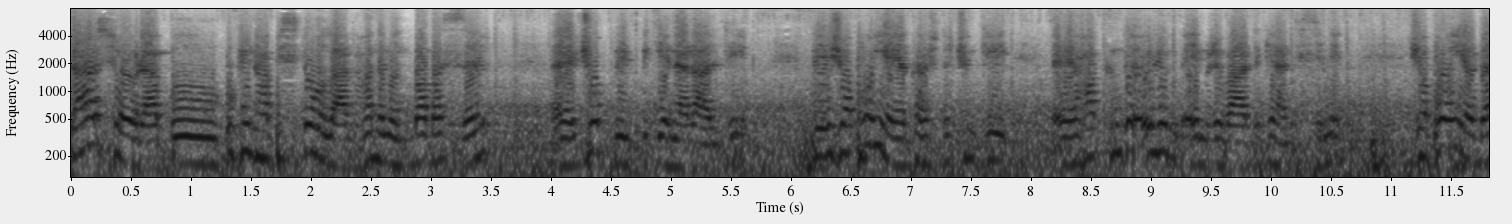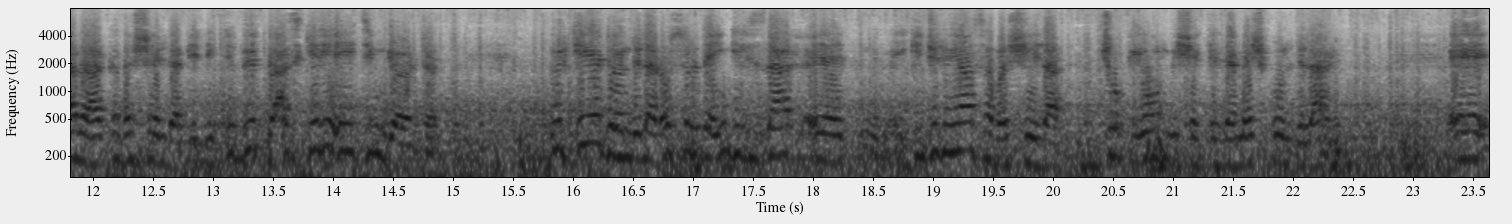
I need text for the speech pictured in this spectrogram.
Daha sonra bu bugün hapiste olan hanımın babası e, çok büyük bir generaldi ve Japonya'ya kaçtı çünkü e, hakkında ölüm emri vardı kendisinin. Japonya'da ve arkadaşlarıyla birlikte büyük bir askeri eğitim gördü. Ülkeye döndüler. O sırada İngilizler e, İkinci Dünya Savaşı'yla çok yoğun bir şekilde meşguldüler. E,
